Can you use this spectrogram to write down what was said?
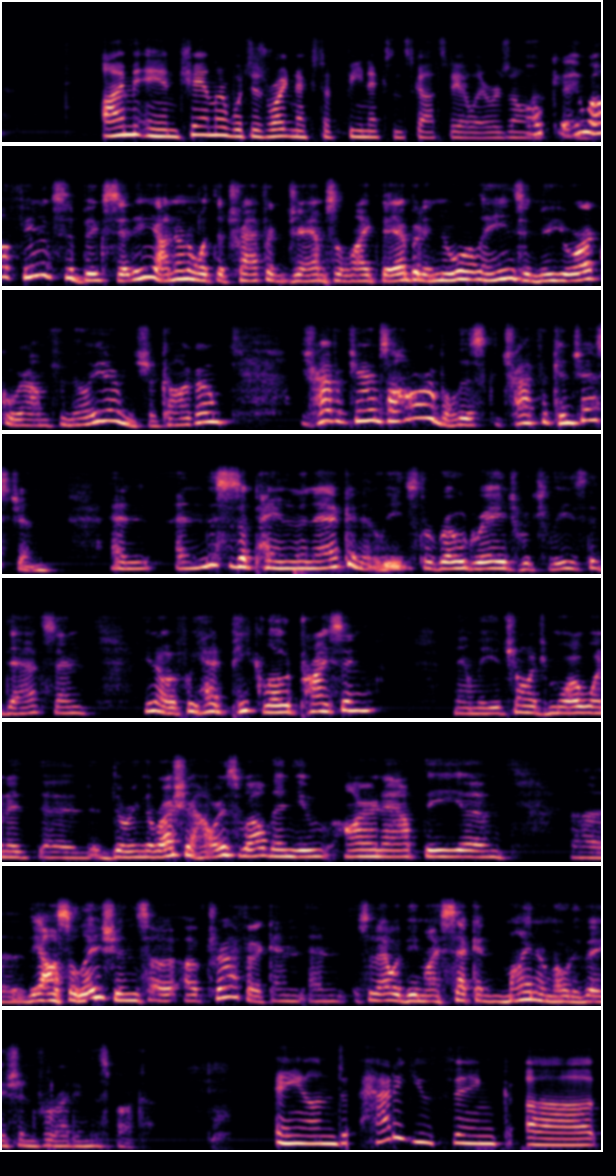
I'm in Chandler, which is right next to Phoenix and Scottsdale, Arizona. Okay, well, Phoenix is a big city. I don't know what the traffic jams are like there, but in New Orleans and New York, where I'm familiar, in Chicago, traffic jams are horrible. There's traffic congestion, and and this is a pain in the neck, and it leads to road rage, which leads to deaths. And you know, if we had peak load pricing, namely you charge more when it uh, during the rush hours, well, then you iron out the uh, uh, the oscillations of, of, traffic. And, and so that would be my second minor motivation for writing this book. And how do you think uh,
